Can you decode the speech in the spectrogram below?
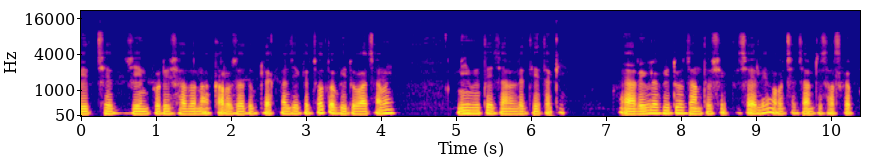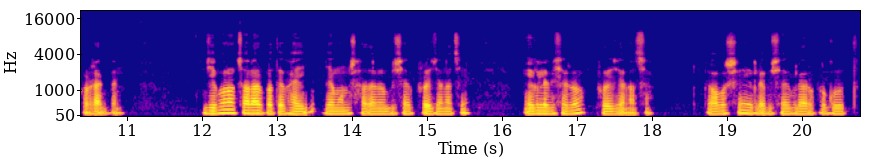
বিচ্ছেদ, জিন পরি সাধনা কালো জাদু, ব্ল্যাক ম্যাজিকের যত ভিডিও আছে আমি নিয়মিত এই চ্যানেলে দিয়ে থাকি। আর এগুলো ভিডিও জানতে শিখতে চাইলে অবশ্যই চ্যানেলটি সাবস্ক্রাইব করে রাখবেন। জীবনও চলার পথে ভাই, যেমন সাধারণ বিষয় প্রয়োজন আছে, এগুলো বিষয়েরও প্রয়োজন আছে। তো অবশ্যই এগুলো বিষয়গুলোর উপর গুরুত্ব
